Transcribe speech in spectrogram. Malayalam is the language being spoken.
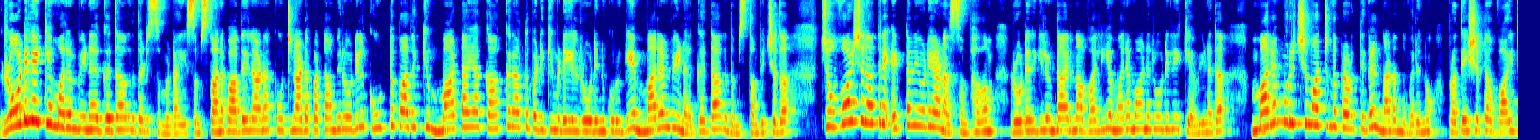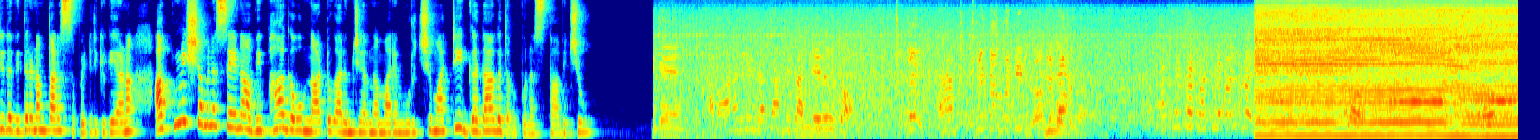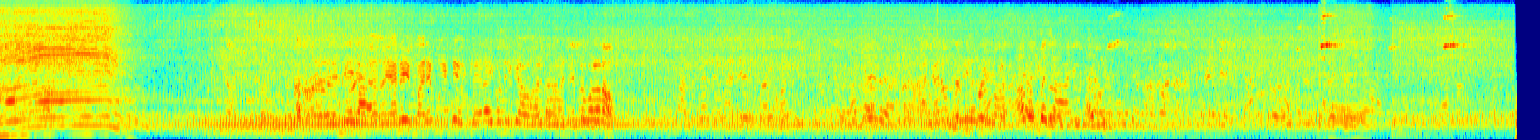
റോഡിലേക്ക് മരം വീണ് ഗതാഗത തടസ്സമുണ്ടായി സംസ്ഥാന പാതയിലാണ് കൂറ്റനാട് പട്ടാമ്പി റോഡിൽ കൂട്ടുപാതയ്ക്കും മാട്ടായ കാക്കരാത്തുപടിക്കുമിടയിൽ റോഡിന് കുറുകെ മരം വീണ് ഗതാഗതം സ്തംഭിച്ചത്. ചൊവ്വാഴ്ച രാത്രി എട്ടരയോടെയാണ് സംഭവം. റോഡരികിലുണ്ടായിരുന്ന വലിയ മരമാണ് റോഡിലേക്ക് വീണത്. മരം മുറിച്ചു മാറ്റുന്ന പ്രവൃത്തികൾ നടന്നുവരുന്നു പ്രദേശത്ത് വൈദ്യുത വിതരണം തടസ്സപ്പെട്ടിരിക്കുകയാണ്. അഗ്നിശമന സേനാ വിഭാഗവും നാട്ടുകാരും ചേർന്ന് മരം മുറിച്ചു മാറ്റി ഗതാഗതം പുനഃസ്ഥാപിച്ചു. ഞാൻ മരം കണ്ട് ക്ലിയർ ആയിക്കൊണ്ടിരിക്കുക മഞ്ഞളിൽ പറയണോ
